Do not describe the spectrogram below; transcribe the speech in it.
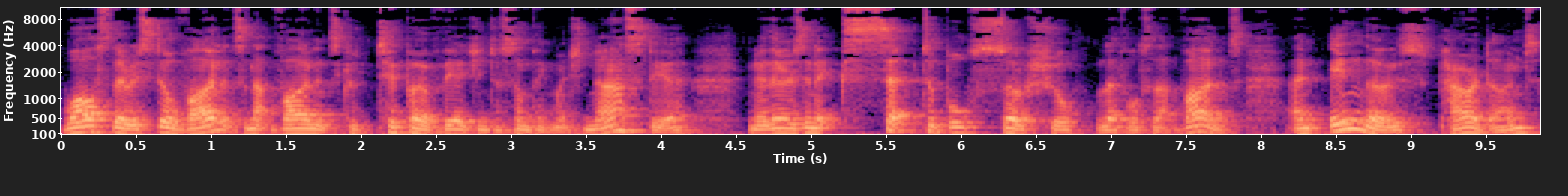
whilst there is still violence and that violence could tip over the edge into something much nastier, you know, there is an acceptable social level to that violence. And in those paradigms,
